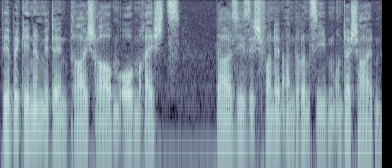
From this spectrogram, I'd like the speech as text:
Wir beginnen mit den drei Schrauben oben rechts, da sie sich von den anderen sieben unterscheiden.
